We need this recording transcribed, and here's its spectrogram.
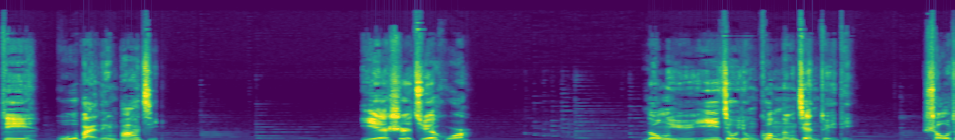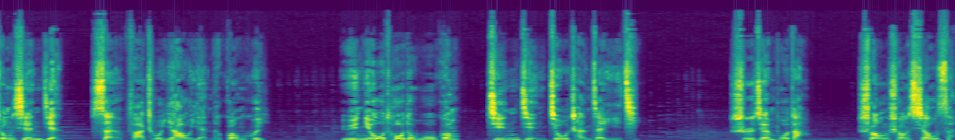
第五百零八集，也是绝活。龙宇依旧用光能剑对敌，手中仙剑散发出耀眼的光辉，与牛头的乌光紧紧纠缠在一起。时间不大，双双消散。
